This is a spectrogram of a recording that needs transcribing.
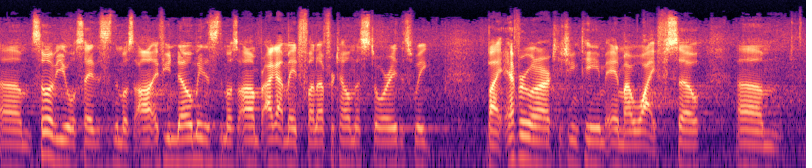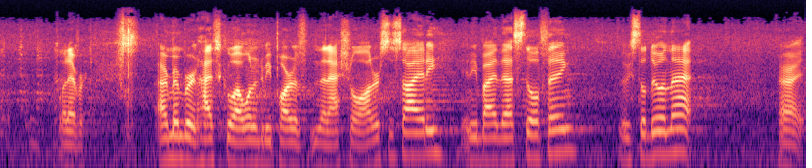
um, some of you will say this is the most, if you know me, this is the most, I got made fun of for telling this story this week by everyone on our teaching team and my wife. So, um, whatever. I remember in high school I wanted to be part of the National Honor Society. Anybody that's still a thing? Are we still doing that? All right.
